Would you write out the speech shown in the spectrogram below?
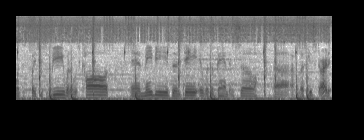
what this place used to be, what it was called, and maybe the day it was abandoned. So uh, let's get started.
